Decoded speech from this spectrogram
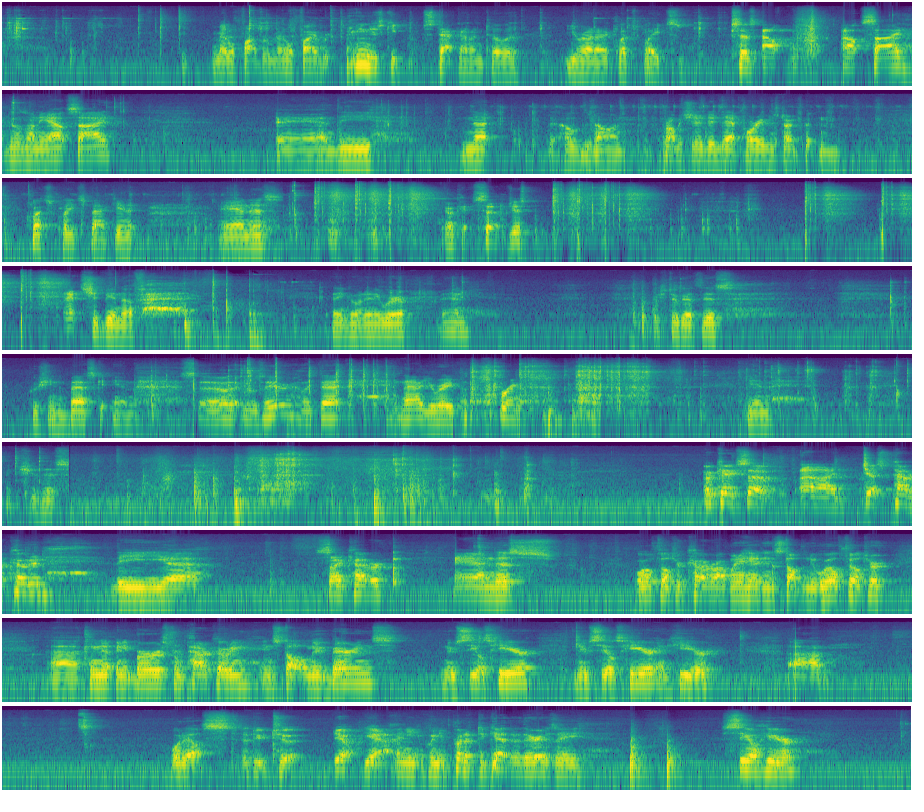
Metal fiber metal fiber. You can just keep stacking them until you run out of clutch plates. It says out outside goes on the outside. And the nut that holds it on. Probably should have did that before I even started putting clutch plates back in it. And this, okay, so just, that should be enough. Ain't going anywhere. And we still got this pushing the basket in. So that goes there like that. And now you're ready to put the spring in. Sure this Okay, so I uh, just powder coated the uh, side cover and this oil filter cover. I went ahead and installed the new oil filter, uh, cleaned up any burrs from powder coating, installed new bearings, new seals here, new seals here and here. Um, what else did I do to it? Yeah, yeah, and you, when you put it together, there is a seal here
